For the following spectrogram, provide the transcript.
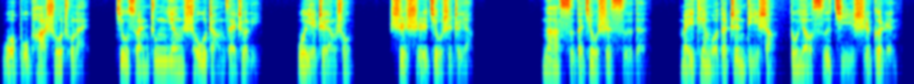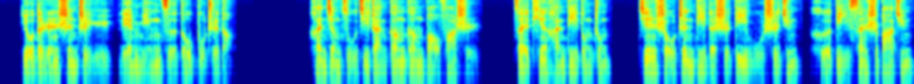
我不怕说出来。”就算中央首长在这里，我也这样说。事实就是这样，那死的就是死的。每天我的阵地上都要死几十个人，有的人甚至于连名字都不知道。汉江阻击战刚刚爆发时，在天寒地冻中坚守阵地的是第五十军和第三十八军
